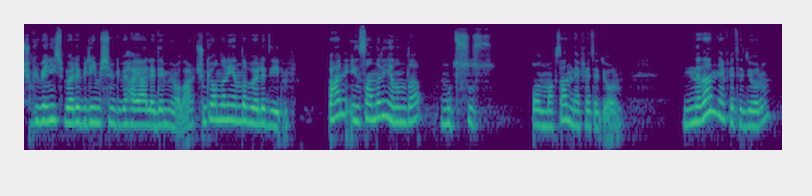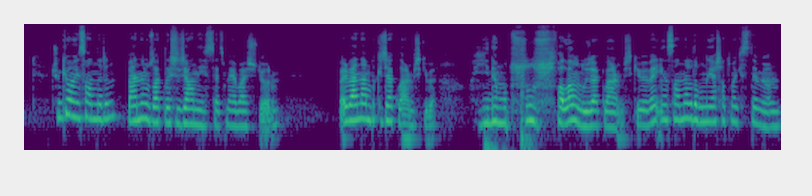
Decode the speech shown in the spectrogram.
Çünkü beni hiç böyle biriymişim gibi hayal edemiyorlar. Çünkü onların yanında böyle değilim. Ben insanların yanında mutsuz olmaktan nefret ediyorum. Neden nefret ediyorum? Çünkü o insanların benden uzaklaşacağını hissetmeye başlıyorum. Böyle benden bakacaklarmış gibi. "Ay, Yine mutsuz falan olacaklarmış gibi ve insanlara da bunu yaşatmak istemiyorum.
